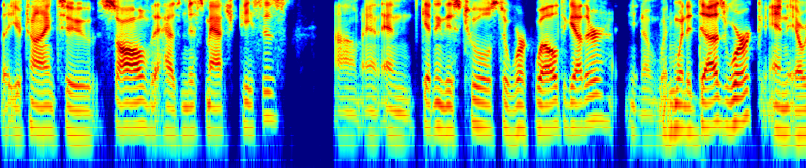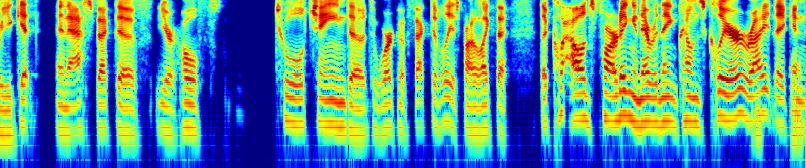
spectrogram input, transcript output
that you're trying to solve that has mismatched pieces. Um, and, and getting these tools to work well together, you know, when, when it does work and, or you get an aspect of your whole tool chain to, to work effectively. It's probably like the, the clouds parting and everything comes clear, right? They can, yeah.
